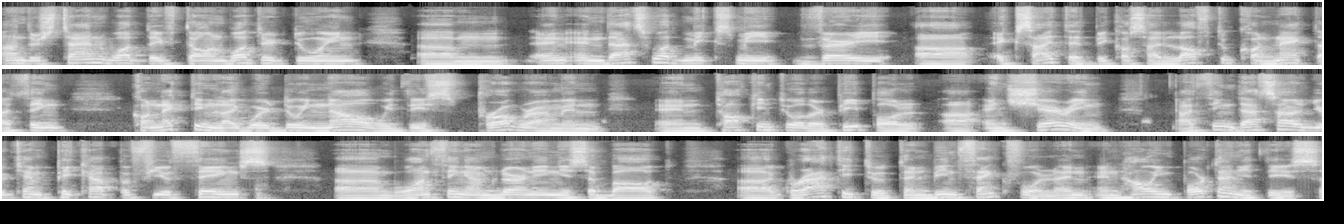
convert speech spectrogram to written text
understand what they've done, what they're doing, um, and and that's what makes me very uh, excited because I love to connect. I think connecting like we're doing now with this program and and talking to other people uh, and sharing. I think that's how you can pick up a few things. Um, one thing I'm learning is about uh, gratitude and being thankful and, and how important it is.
